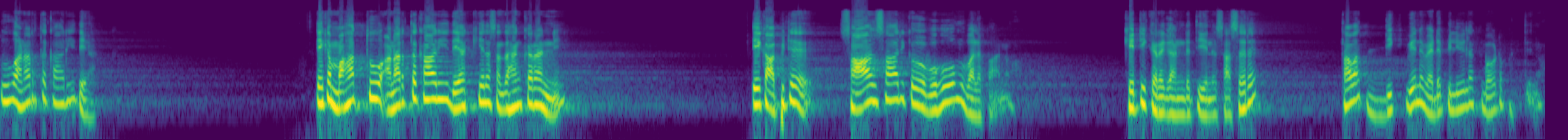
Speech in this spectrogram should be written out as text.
වූ අනර්ථකාරී දෙයක්. එක මහත් වූ අනර්ථකාරී දෙයක් කියල සඳහන් කරන්නේ ඒ අපිට සංසාරිකව බොහෝම බලපානවා. කෙටි කරගණ්ඩ තියෙන සසර තවත් දික් වෙන වැඩ පිළිවෙලක් බවට පත්වෙනවා.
